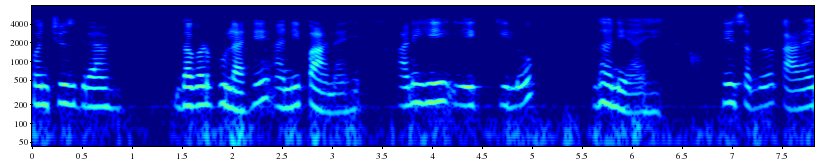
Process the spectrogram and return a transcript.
पंचवीस ग्रॅम दगडफूल आहे आणि पान आहे. आणि हे एक किलो धने आहे. हे सगळं काळ्या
